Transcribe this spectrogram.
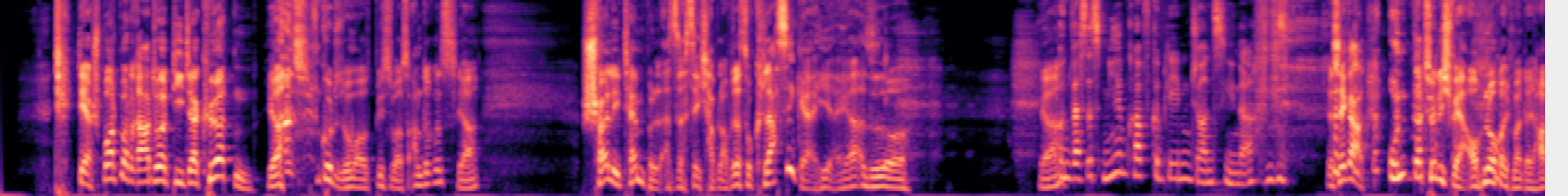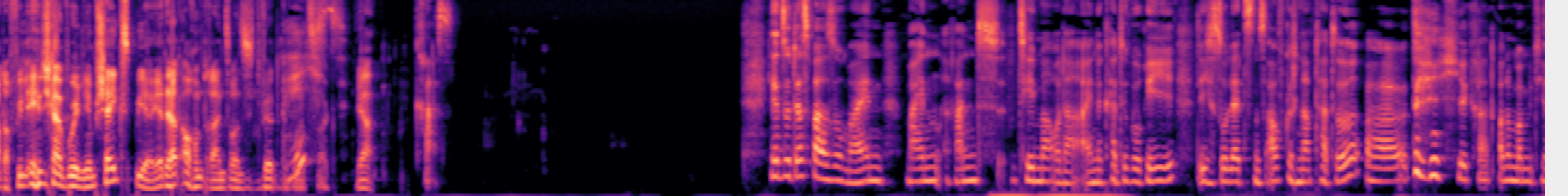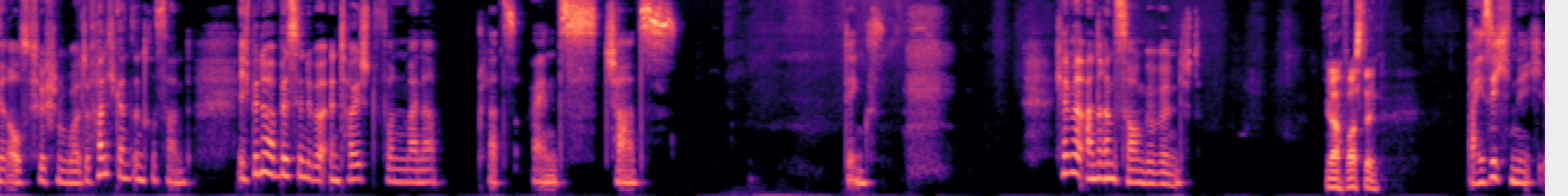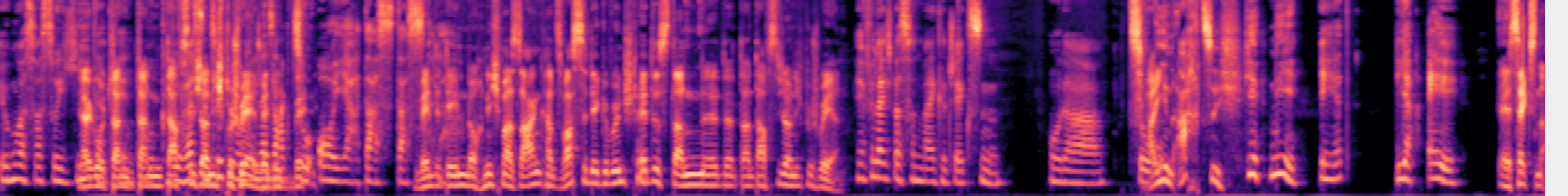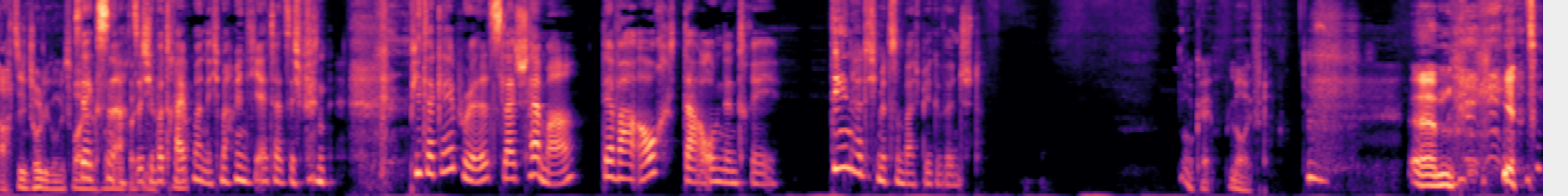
Der Sportmoderator Dieter Kürten, ja, gut, so ein bisschen was anderes, ja. Shirley Temple, also ich habe lauter so Klassiker hier, ja, also so, ja, Und was ist mir im Kopf geblieben? John Cena. ist egal. Und natürlich, wer auch noch, ich meine, der hat auch viel Ähnlichkeit, William Shakespeare, ja, der hat auch am 23.04. Geburtstag. Ja, Krass. Ja, so das war so mein, mein Randthema oder eine Kategorie, die ich so letztens aufgeschnappt hatte, äh, die ich hier gerade auch nochmal mit dir rausfischen wollte. Fand ich ganz interessant. Ich bin aber ein bisschen über, enttäuscht von meiner Platz 1 Charts Dings. Ich hätte mir einen anderen Song gewünscht. ja, was denn? weiß ich nicht, irgendwas, was so jeder Ja gut, dann, kennt. dann Du- darfst du du dich hörst nicht Titel beschweren. Wenn sagt du, so, wenn, oh ja, das, das. wenn du klar. denen noch nicht mal sagen kannst, was du dir gewünscht hättest, dann, äh, dann darfst du dich auch nicht beschweren. Ja, vielleicht was von Michael Jackson. Oder so. 82? Hier, nee, jetzt. Ja, ey, Äh, 86, Entschuldigung. es war- es war bei 86, dir. übertreibt man nicht, mach mich nicht älter als ich bin. Peter Gabriel, Sledgehammer, der war auch da um den Dreh. Den hätte ich mir zum Beispiel gewünscht. Okay, läuft. ähm, jetzt,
